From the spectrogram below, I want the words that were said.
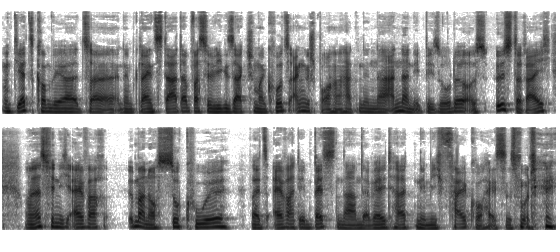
Und jetzt kommen wir zu einem kleinen Startup, was wir wie gesagt schon mal kurz angesprochen hatten in einer anderen Episode aus Österreich. Und das finde ich einfach immer noch so cool, weil es einfach den besten Namen der Welt hat, nämlich Falco heißt das Modell.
